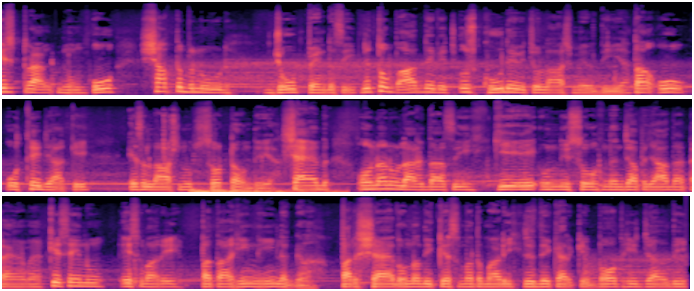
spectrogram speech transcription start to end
ਇਸ ਟਰੰਕ ਨੂੰ ਉਹ ਛੱਤ ਬਨੂੜ ਜੋ ਪਿੰਡ ਸੀ, ਜਿੱਥੋਂ ਬਾਅਦ ਦੇ ਵਿੱਚ ਉਸ ਖੂਹ ਦੇ ਵਿੱਚੋਂ ਲਾਸ਼ ਮਿਲਦੀ ਆ, ਤਾਂ ਉਹ ਉੱਥੇ ਜਾ ਕੇ ਇਸ ਲਾਸ਼ ਨੂੰ ਸੁੱਟ ਆਉਂਦੇ ਆ। ਸ਼ਾਇਦ ਉਹਨਾਂ ਨੂੰ ਲੱਗਦਾ ਸੀ ਕਿ ਇਹ 1949-50 ਦਾ ਟਾਈਮ ਹੈ। ਕਿਸੇ ਨੂੰ ਇਸ ਬਾਰੇ ਪਤਾ ਹੀ ਨਹੀਂ ਲੱਗਣਾ। ਪਰ ਸ਼ਾਇਦ ਉਹਨਾਂ ਦੀ ਕਿਸਮਤ ਮਾੜੀ ਜਿਸ ਦੇ ਕਰਕੇ ਬਹੁਤ ਹੀ ਜਲਦੀ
